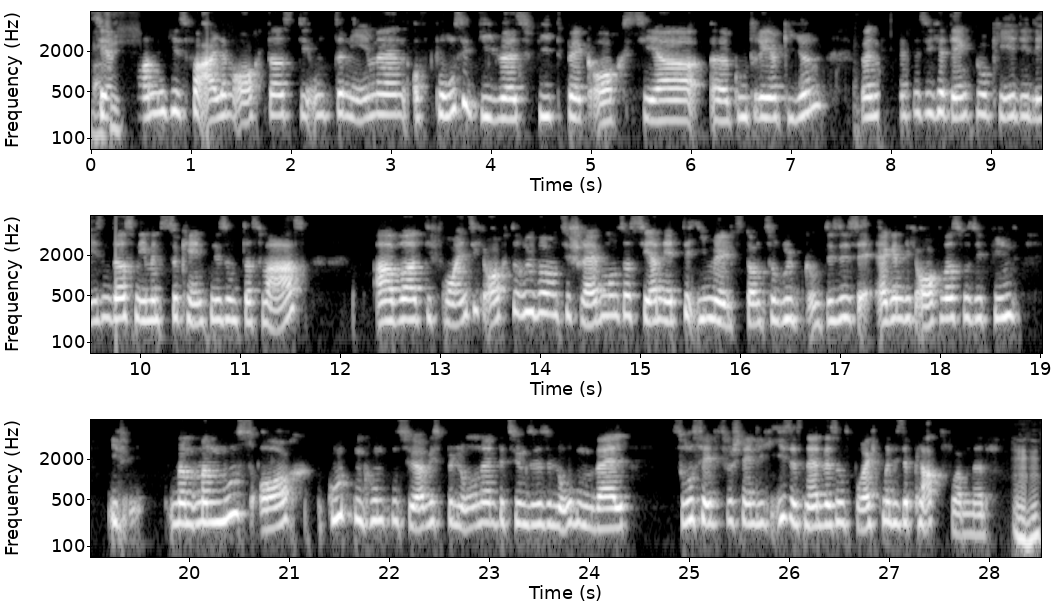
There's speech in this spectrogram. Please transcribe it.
Was Sehr spannend ist vor allem auch, dass die Unternehmen auf positives Feedback auch sehr äh, gut reagieren, weil man könnte sich ja denken, okay, die lesen das, nehmen es zur Kenntnis und das war's. Aber die freuen sich auch darüber und sie schreiben uns auch sehr nette E-Mails dann zurück. Und das ist eigentlich auch was, was ich finde, man, man muss auch guten Kundenservice belohnen bzw. loben, weil so selbstverständlich ist es nicht, weil sonst bräuchte man diese Plattform nicht. Mhm.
